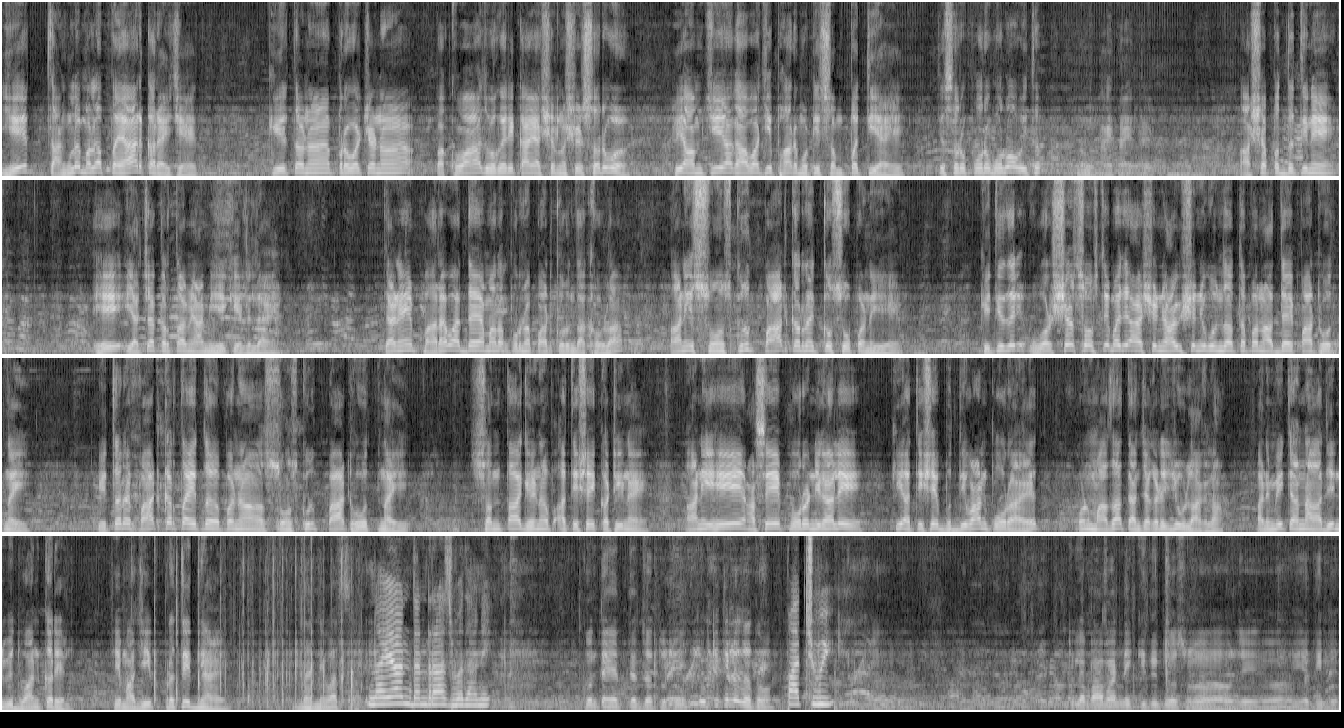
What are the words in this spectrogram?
हे चांगलं मला तयार करायचे आहेत. कीर्तनं प्रवचनं पखवाज वगैरे काय असेल नसेल सर्व ही आमची या गावाची फार मोठी संपत्ती आहे. ते सर्व पोरं बोलवावं हो इथं. अशा पद्धतीने हे याच्याकरता मी आम्ही हे केलेलं आहे. त्याने बारावा अध्याय आम्हाला पूर्ण पाठ करून दाखवला. आणि संस्कृत पाठ करणं इतकं सोपं नाही आहे. कितीतरी वर्ष संस्थेमध्ये आयुष्य आयुष्य निघून जातं पण अध्याय पाठ होत नाही. इतर पाठ करता येतं पण संस्कृत पाठ होत नाही. संता घेणं अतिशय कठीण आहे. आणि हे असे पोरं निघाले की अतिशय बुद्धिवान पोरं आहेत पण माझा त्यांच्याकडे जीव लागला. आणि मी त्यांना अधीन विद्वान करेल. ही माझी प्रतिज्ञा आहे. धन्यवाद सर. नयन धनराज बदाने. कोणत्या येत्यात जातो तू? तू कितीला जातो? पाचवी. तुला बाबांनी किती दिवस अं, म्हणजे अं, हे दिले?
